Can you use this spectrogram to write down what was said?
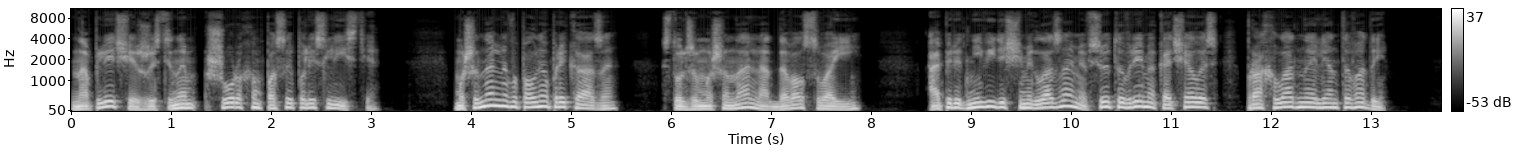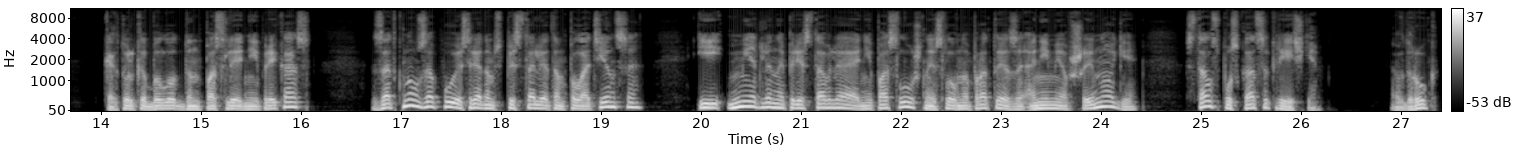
На плечи с жестяным шорохом посыпались листья. Машинально выполнял приказы, столь же машинально отдавал свои, а перед невидящими глазами все это время качалась прохладная лента воды. Как только был отдан последний приказ, заткнул за пояс рядом с пистолетом полотенце и, медленно переставляя непослушные, словно протезы, онемевшие ноги, стал спускаться к речке. Вдруг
